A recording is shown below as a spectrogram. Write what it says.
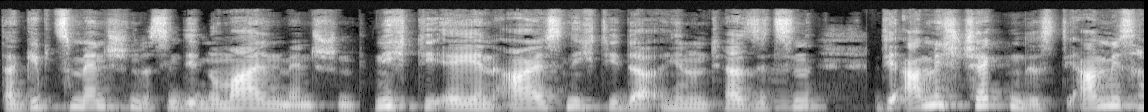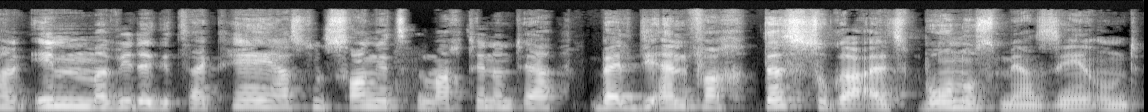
Da gibt's Menschen, das sind die normalen Menschen. Nicht die A&Rs, nicht die da hin und her sitzen. Die Amis checken das. Die Amis haben immer wieder gezeigt, hey, hast du einen Song jetzt gemacht, hin und her, weil die einfach das sogar als Bonus mehr sehen und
